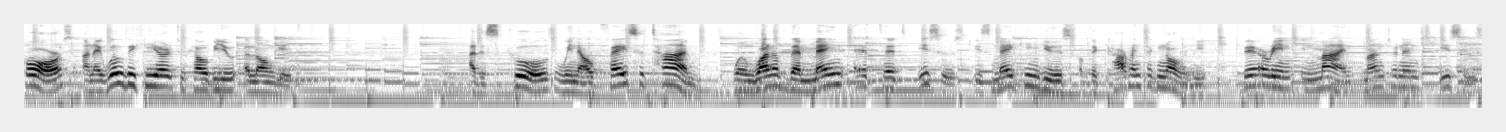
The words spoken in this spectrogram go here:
course and I will be here to help you along it. At schools, we now face a time when one of the main EdTech issues is making use of the current technology, bearing in mind maintenance issues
